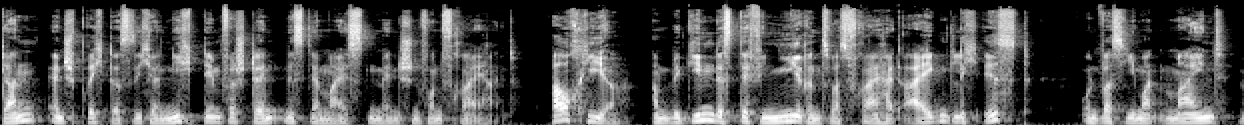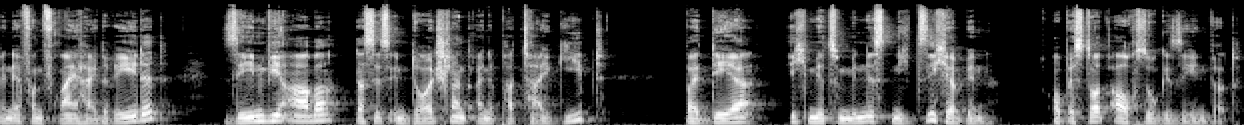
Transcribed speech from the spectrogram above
dann entspricht das sicher nicht dem Verständnis der meisten Menschen von Freiheit. Auch hier, am Beginn des Definierens, was Freiheit eigentlich ist und was jemand meint, wenn er von Freiheit redet, sehen wir aber, dass es in Deutschland eine Partei gibt, bei der ich mir zumindest nicht sicher bin, ob es dort auch so gesehen wird.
